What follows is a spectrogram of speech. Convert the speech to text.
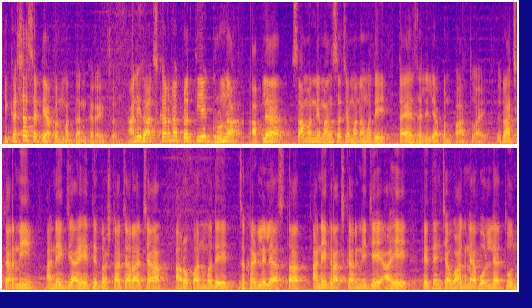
की कशासाठी आपण मतदान करायचं? आणि राजकारणाप्रती एक घृणा आपल्या सामान्य माणसाच्या मनामध्ये तयार झालेली आपण पाहतो आहे. राजकारणी अनेक जे आहे ते भ्रष्टाचाराच्या आरोपांमध्ये जखडलेले असतात. अनेक राजकारणी जे आहे ते त्यांच्या वागण्या बोलण्यातून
